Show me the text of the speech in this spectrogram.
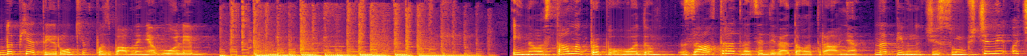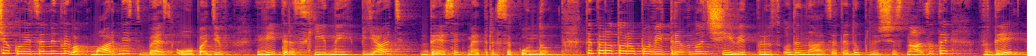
до 5 років позбавлення волі. І наостанок про погоду. Завтра, 29 травня, на півночі Сумщини очікується мінлива хмарність без опадів. Вітер східний 5-10 метрів в секунду. Температура повітря вночі від плюс 11 до плюс 16, вдень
